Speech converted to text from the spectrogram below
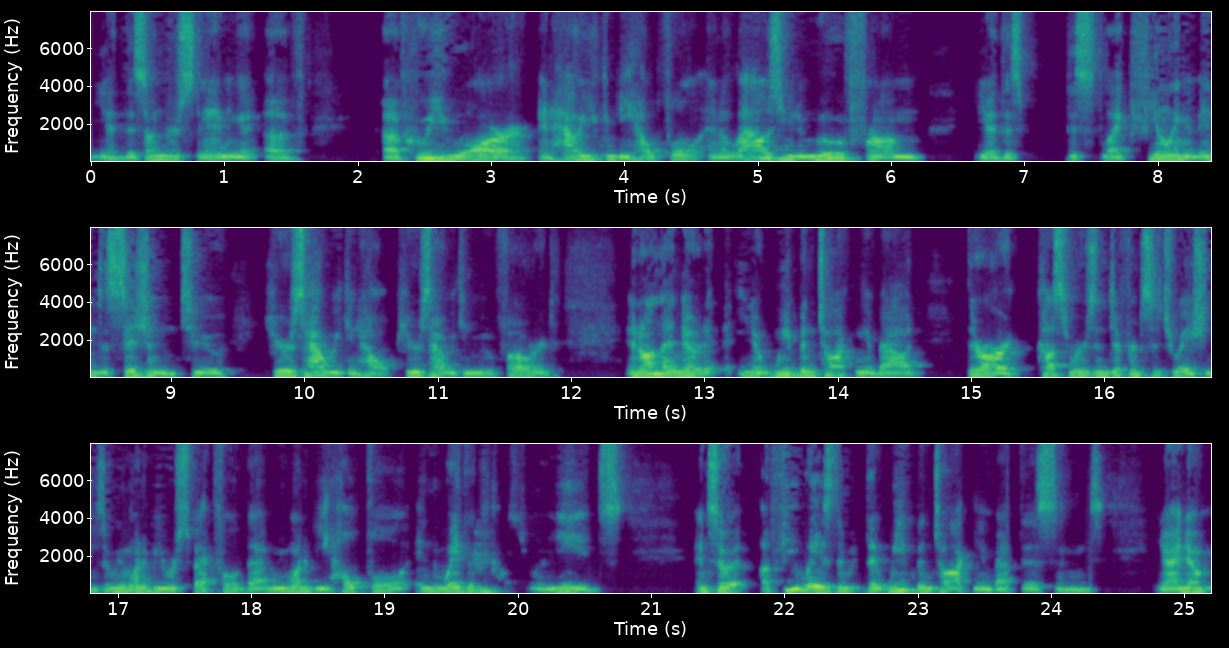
you know, this understanding of of who you are and how you can be helpful, and allows you to move from you know this this like feeling of indecision to here's how we can help, here's how we can move forward. And on that note, you know, we've been talking about there are customers in different situations, and we want to be respectful of that. And we want to be helpful in the way that the customer needs. And so a few ways that, that we've been talking about this, and you know, I know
